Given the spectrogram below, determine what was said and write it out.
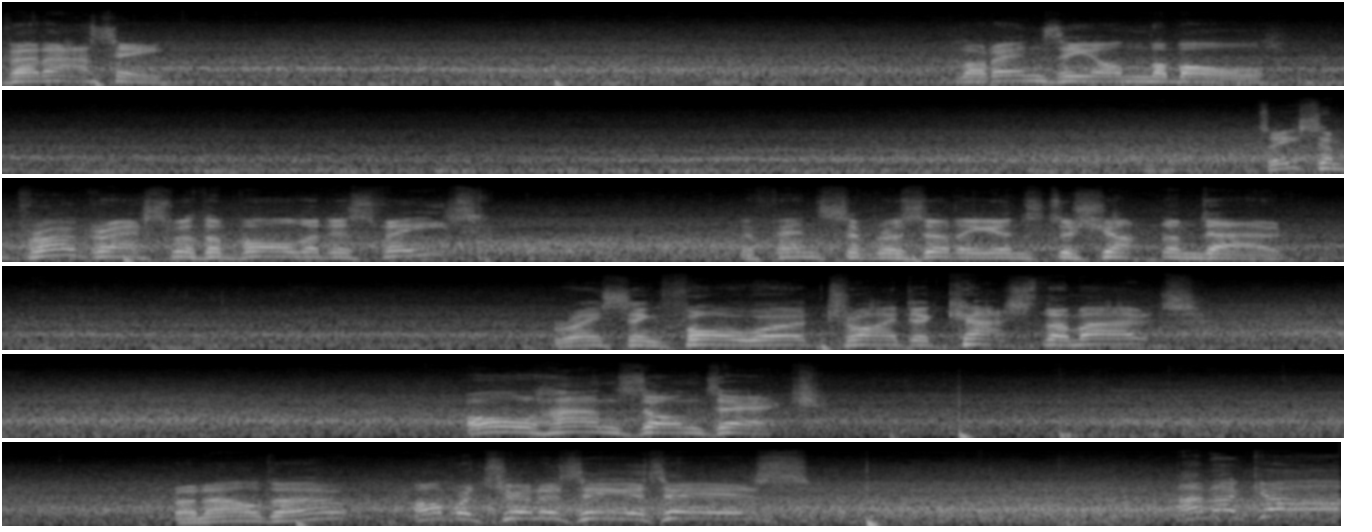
Verratti. Florenzi on the ball. Decent progress with the ball at his feet. Defensive Brazilians to shut them down. Racing forward, trying to catch them out. All hands on deck. Ronaldo, opportunity it is. And a goal!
